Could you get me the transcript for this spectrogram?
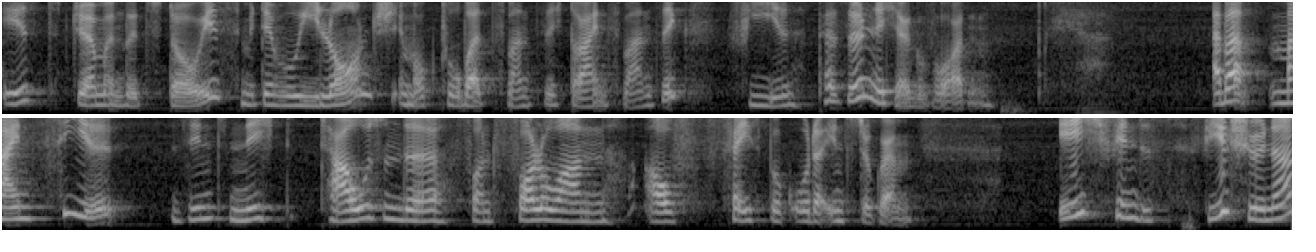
ist German with Stories mit dem Relaunch im Oktober 2023 viel persönlicher geworden. Aber mein Ziel sind nicht Tausende von Followern auf Facebook oder Instagram. Ich finde es viel schöner,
